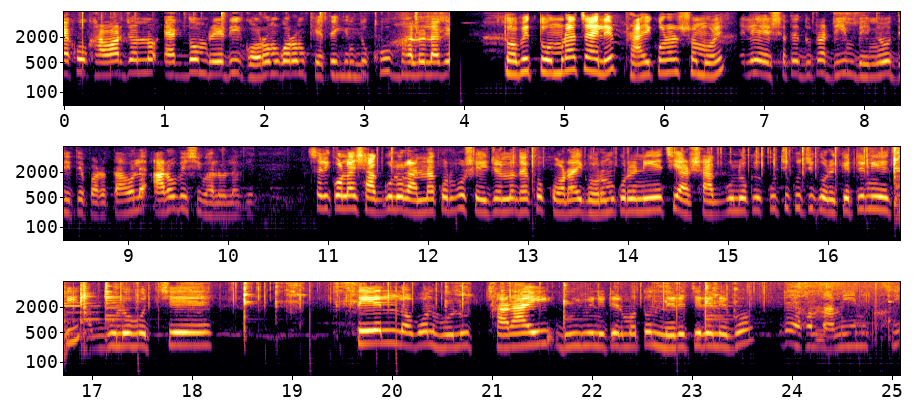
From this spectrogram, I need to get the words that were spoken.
দেখো, খাওয়ার জন্য একদম রেডি গরম গরম খেতে কিন্তু খুব ভালো লাগে। তবে তোমরা চাইলে ফ্রাই করার সময় চাইলে এর সাথে দুটো ডিম ভেঙেও দিতে পারো, তাহলে আরও বেশি ভালো লাগে। সারি কলাই শাকগুলো রান্না করব, সেই জন্য দেখো, কড়াই গরম করে নিয়েছি, আর শাকগুলোকে কুচি কুচি করে কেটে নিয়েছি। শাকগুলো হচ্ছে তেল লবণ হলুদ ছাড়াই দুই মিনিটের মতো নেড়ে চেড়ে নেব। এখন নামিয়ে নিচ্ছি।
